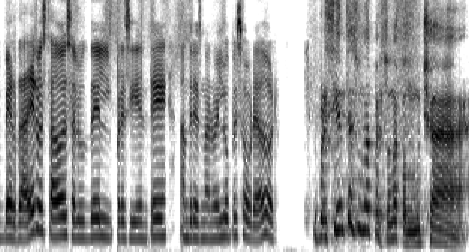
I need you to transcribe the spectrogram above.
verdadero estado de salud del presidente Andrés Manuel López Obrador. El presidente es una persona con mucha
